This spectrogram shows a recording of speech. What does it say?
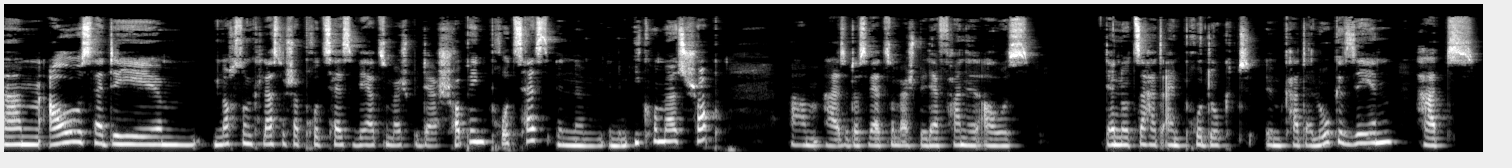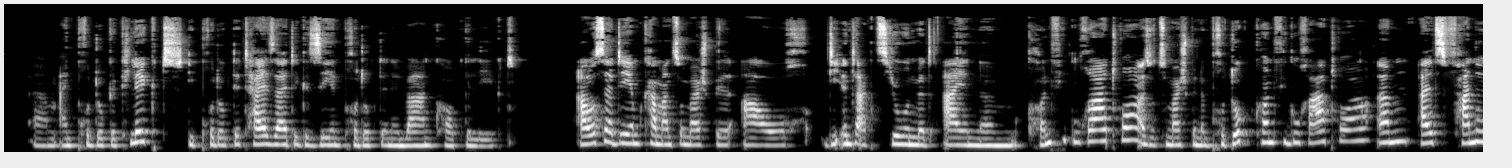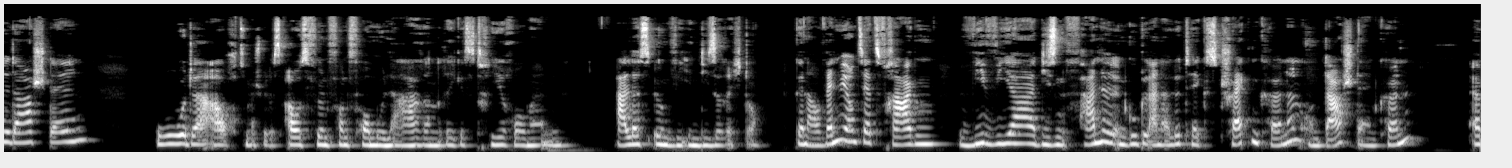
Ähm, außerdem noch so ein klassischer Prozess wäre zum Beispiel der Shopping-Prozess in einem, in einem E-Commerce-Shop. Ähm, also das wäre zum Beispiel der Funnel aus, der Nutzer hat ein Produkt im Katalog gesehen, hat ähm, ein Produkt geklickt, die Produktdetailseite gesehen, Produkt in den Warenkorb gelegt. Außerdem kann man zum Beispiel auch die Interaktion mit einem Konfigurator, also zum Beispiel einem Produktkonfigurator ähm, als Funnel darstellen oder auch zum Beispiel das Ausfüllen von Formularen, Registrierungen, alles irgendwie in diese Richtung. Genau, wenn wir uns jetzt fragen, wie wir diesen Funnel in Google Analytics tracken können und darstellen können,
